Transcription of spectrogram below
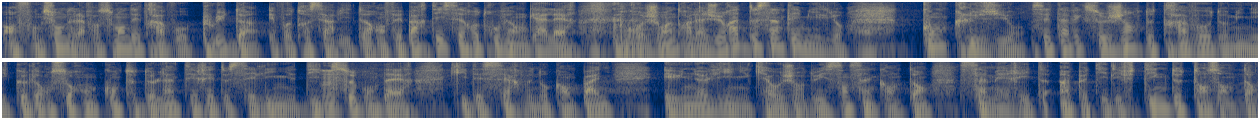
en fonction de l'avancement des travaux. Plus d'un, et votre serviteur en fait partie, s'est retrouvé en galère pour rejoindre la jurade de Saint-Émilion. Conclusion, c'est avec ce genre de travaux, Dominique, que l'on se rend compte de l'intérêt de ces lignes dites mmh. secondaires qui desservent nos campagnes. Et une ligne qui a aujourd'hui 150 ans, ça mérite un petit lifting de temps en temps.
